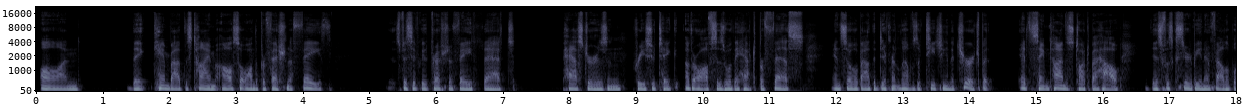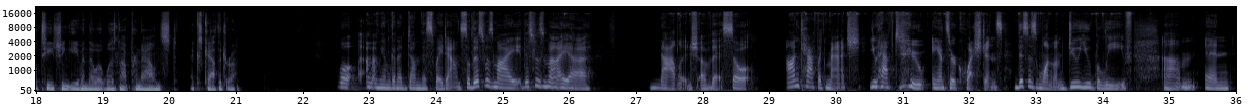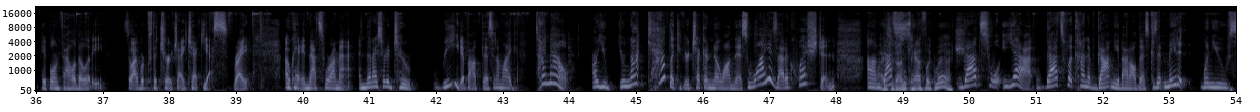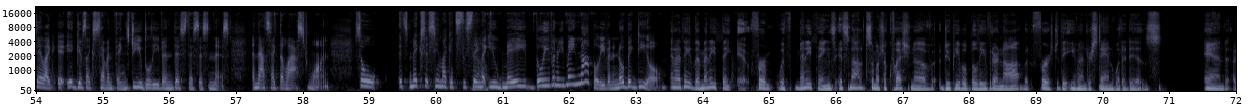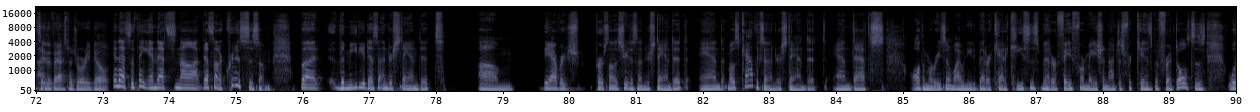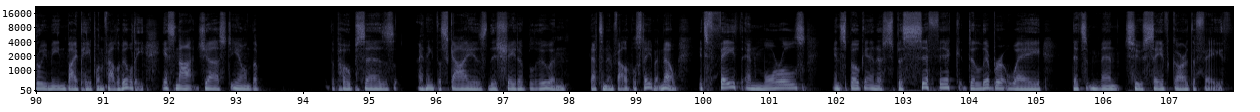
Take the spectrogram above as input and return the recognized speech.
on that came about this time also on the profession of faith, specifically the profession of faith that pastors and priests who take other offices where they have to profess. And so about the different levels of teaching in the church. But at the same time, this talked about how this was considered to be an infallible teaching, even though it was not pronounced ex cathedra. Well, I mean, I'm going to dumb this way down. So this was my this was my uh, knowledge of this. So on Catholic Match, you have to answer questions. This is one of them. Do you believe um, in papal infallibility? So I work for the church. I check yes, right? Okay, and that's where I'm at. And then I started to read about this, and I'm like, time out. Are you? You're not Catholic if you're checking no on this. Why is that a question? Um, Why that's, is it on Catholic Match? That's yeah. That's what kind of got me about all this because it made it when you say like it, it gives like seven things. Do you believe in this, this, this, and this? And that's like the last one. So it makes it seem like it's this thing yeah. that you may believe in or you may not believe in, and no big deal. And I think the many thing for with many things, it's not so much a question of do people believe it or not, but first, do they even understand what it is? And I'd say I, the vast majority don't. And that's the thing. And that's not that's not a criticism, but the media doesn't understand it. Um, the average person on the street doesn't understand it, and most Catholics don't understand it. And that's all the more reason why we need a better catechesis, better faith formation, not just for kids, but for adults, is what do we mean by papal infallibility? It's not just, you know, the the Pope says, I think the sky is this shade of blue, and that's an infallible statement. No, it's faith and morals and spoken in a specific, deliberate way that's meant to safeguard the faith.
